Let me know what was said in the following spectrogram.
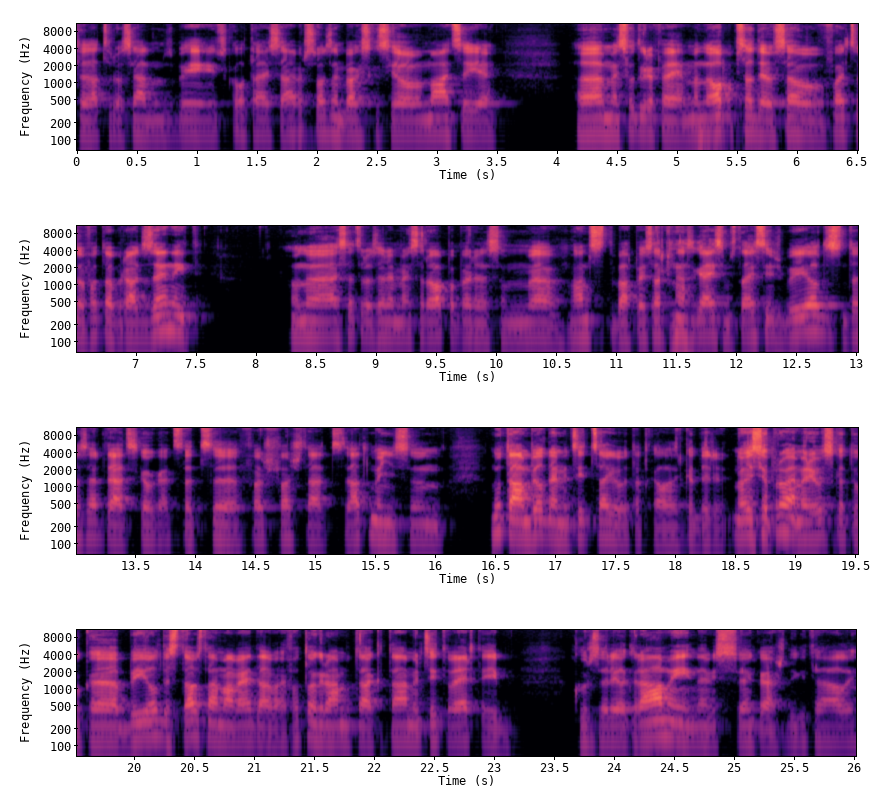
Tad atceros, ka mums bija skolotājs Aivars Rozenbachs, kas jau mācīja uh, Mēs fotografējām, man Opaps deva savu fotoaparātu Zenītu. Un, uh, es atceros, arī mēs ar Opapu esam uh, Antistībā pie sarkanās gaismas taisījuši bildes. Tas ir tāds kaut kāds tāds uh, foršs forš, tāds atmiņas. Un, nu, tām bildēm ir cits sajūta. Atkal, ir, ir, nu, es joprojām uzskatu, ka bildes taustāmā veidā vai fotogrammatā, tām ir cita vērtība, kuras var ielikt rāmī, nevis vienkārši digitāli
